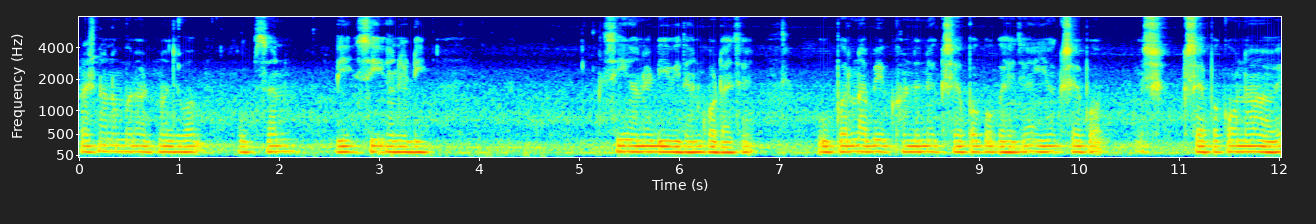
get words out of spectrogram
પ્રશ્ન નંબર આઠનો જવાબ, ઓપ્શન બી, સી અને ડી. સી અને ડી વિધાન ખોટા છે. ઉપરના બે ખંડને ક્ષેપકો કહે છે. અહીંયા ક્ષેપક ના આવે,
